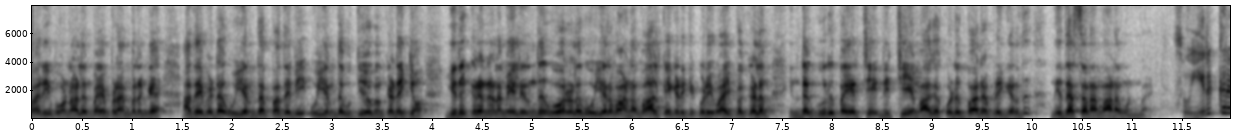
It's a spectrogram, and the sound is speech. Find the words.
பறி போனாலும் பயப்படாமல் இருங்க. அதை விட உயர்ந்த பதவி உயர்ந்த உத்தியோகம் கிடைக்கும். இருக்கிற நிலைமையிலிருந்து ஓரளவு உயர்வான வாழ்க்கை கிடைக்கக்கூடிய வாய்ப்புகளும் இந்த குரு பயிற்சி நிச்சயமாக கொடுப்பார் அப்படிங்கிறது நிதர்சனமான உண்மை. ஸோ இருக்கிற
